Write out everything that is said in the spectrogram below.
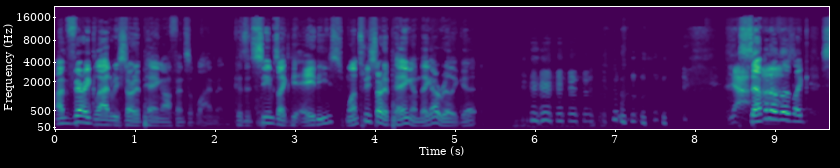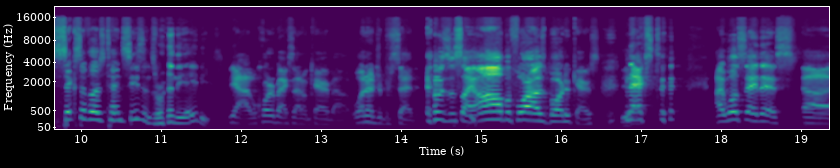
I'm very glad we started paying offensive linemen because it seems like the 80s, once we started paying them, they got really good. yeah, Seven of uh, those, like six of those 10 seasons were in the 80s. Yeah, quarterbacks I don't care about. 100%. It was just like, oh, before I was born, who cares? Yeah. Next. I will say this uh,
